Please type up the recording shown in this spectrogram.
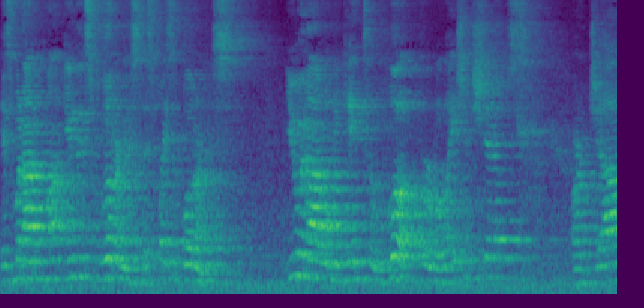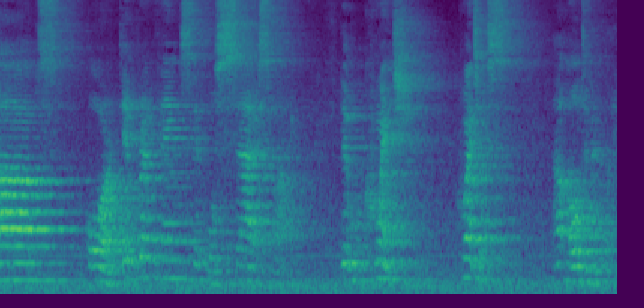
is when I'm in this wilderness, this place of wilderness, you and I will begin to look for relationships or jobs or different things that will satisfy, that will quench, quench us uh, ultimately.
